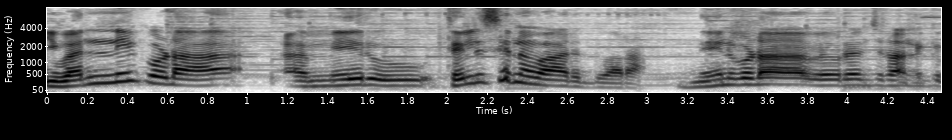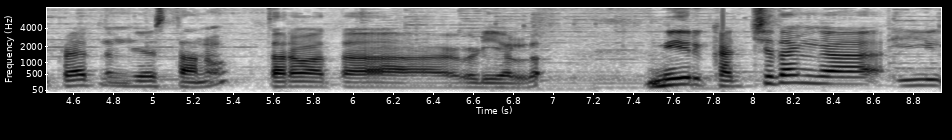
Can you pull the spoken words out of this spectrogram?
ఇవన్నీ కూడా మీరు తెలిసిన వారి ద్వారా నేను కూడా వివరించడానికి ప్రయత్నం చేస్తాను తర్వాత వీడియోలో. మీరు ఖచ్చితంగా ఈ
